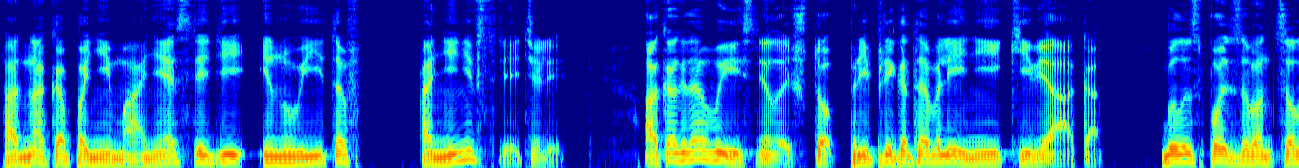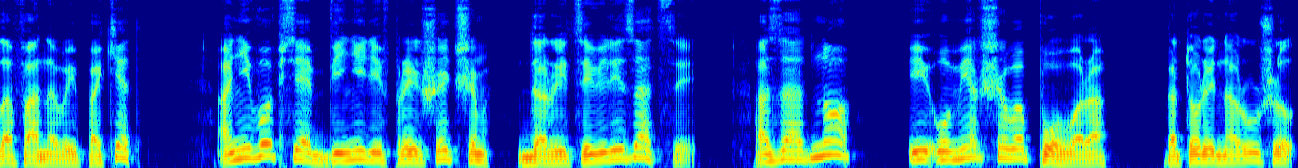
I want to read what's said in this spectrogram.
Однако понимания среди инуитов они не встретили. А когда выяснилось, что при приготовлении кивиака был использован целлофановый пакет, они вовсе обвинили в происшедшем дары цивилизации, а заодно и умершего повара, который нарушил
